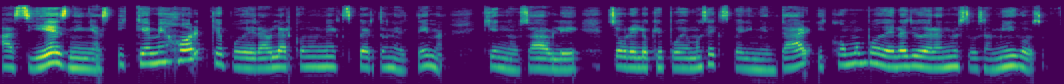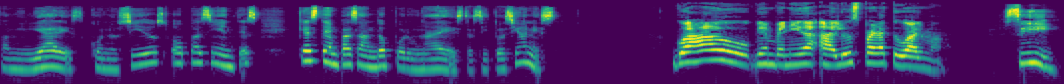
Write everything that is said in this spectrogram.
Así es, niñas, y qué mejor que poder hablar con un experto en el tema, quien nos hable sobre lo que podemos experimentar y cómo poder ayudar a nuestros amigos, familiares, conocidos o pacientes que estén pasando por una de estas situaciones. ¡Guau! Bienvenida a Luz para tu alma. Sí,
